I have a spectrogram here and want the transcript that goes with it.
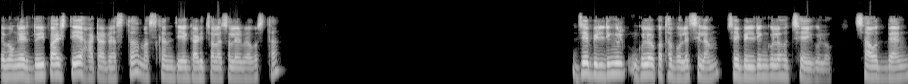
এবং এর দুই পাশ দিয়ে হাঁটার রাস্তা, মাঝখান দিয়ে গাড়ি চলাচলের ব্যবস্থা। যে বিল্ডিং গুলগুলোর কথা বলেছিলাম, সেই বিল্ডিংগুলো হচ্ছে এইগুলো। সাউথ ব্যাংক,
